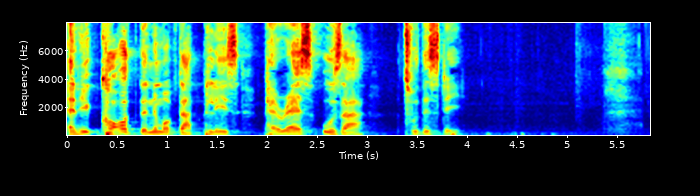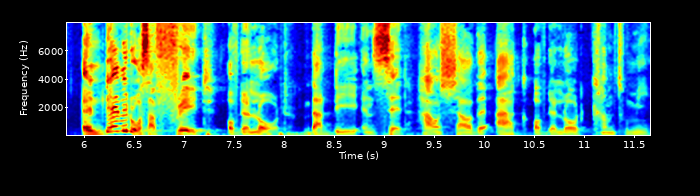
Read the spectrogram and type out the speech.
And he called the name of that place Perez Uzzah to this day. And David was afraid of the Lord that day and said, How shall the ark of the Lord come to me?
